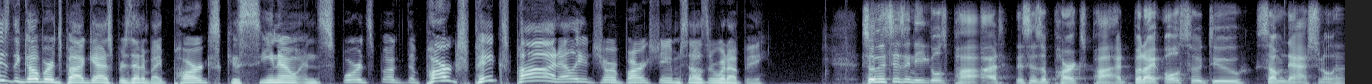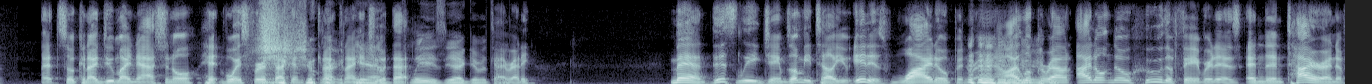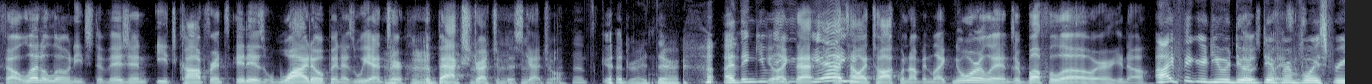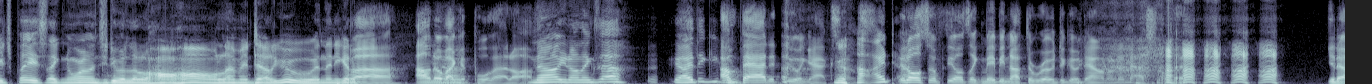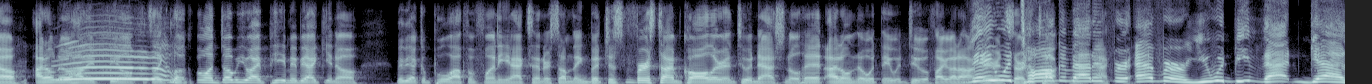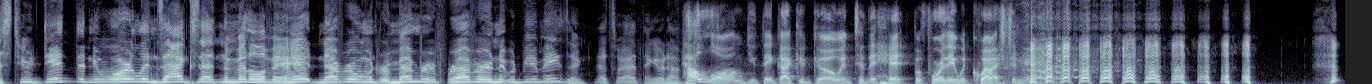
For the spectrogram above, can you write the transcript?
Is the Go Birds podcast presented by Parx Casino and Sportsbook, the Parx Picks Pod. Eliot Shorr-Parks, James Seltzer. What up, B? So this is an Eagles pod. This is a Parx pod, but I also do some national hits. So can I do my national hit voice for a second? Sure, Can I, can I hit yeah, you with that? Please, yeah, give it to Okay, me. ready? Man, this league, James, let me tell you, it is wide open right now. I look around, I don't know who the favorite is, and the entire NFL, let alone each division, each conference, it is wide open as we enter the back stretch of the schedule. That's good right there. I think you, You like that? Yeah, That's you- how I talk when I'm in like New Orleans or Buffalo or, you know. I figured you would do a different places. voice for each place. Like New Orleans, you do a little ha ha, let me tell you, and then you get a. Uh, I don't know if I could pull that off. no, you don't think so? Yeah, I think you. I'm could- bad at doing accents. I- it also feels like maybe not the road to go down on a national hit. You know, I don't know how they feel. If it's like, look, if I'm on WIP, maybe I, you know, maybe I could pull off a funny accent or something. But just mm. first time caller into a national hit, I don't know what they would do if I got on there They would talk about it accent. forever. You would be that guest who did the New Orleans accent in the middle of a hit, and everyone would remember it forever, and it would be amazing. That's what I think it would happen. How long do you think I could go into the hit before they would question me? on it?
